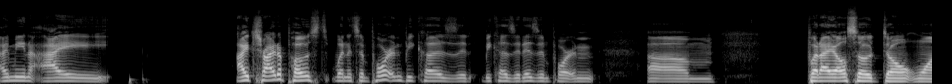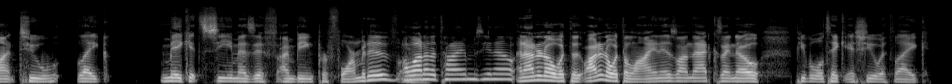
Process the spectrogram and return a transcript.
I mean I I try to post when it's important because it because it is important. Um, but I also don't want to like make it seem as if I'm being performative a lot of the times, you know. And I don't know what the I don't know what the line is on that because I know people will take issue with like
